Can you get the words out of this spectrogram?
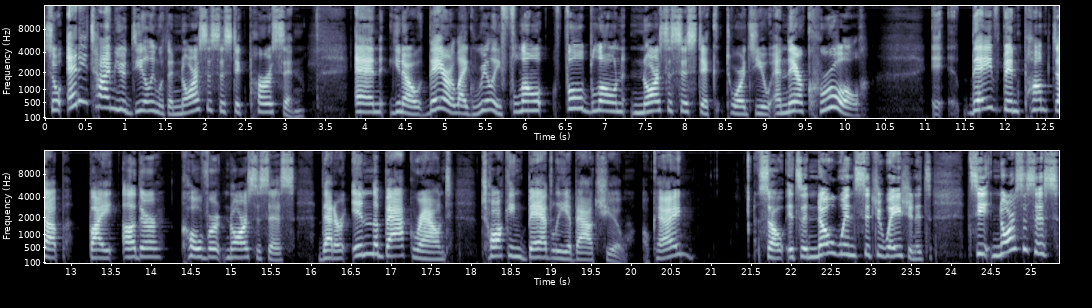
So anytime you're dealing with a narcissistic person, and you know they are like really full blown narcissistic towards you and they're cruel they've been pumped up by other covert narcissists that are in the background talking badly about you. Okay? So it's a no-win situation. It's see, narcissists,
